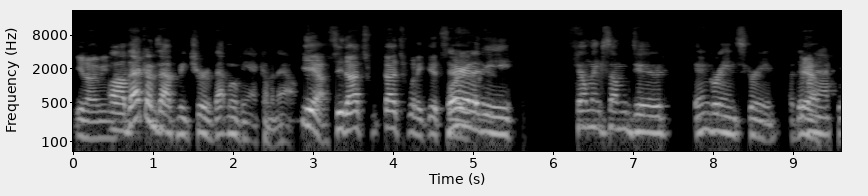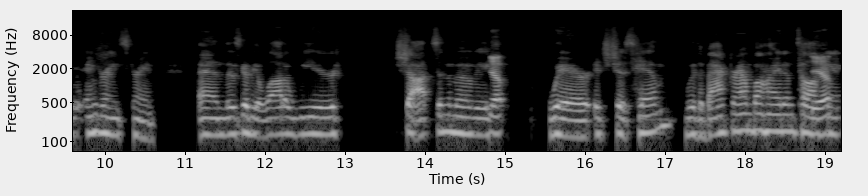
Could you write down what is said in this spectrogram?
You know, what I mean, uh, that comes out to be true. That movie ain't coming out. yeah. See, that's that's when it gets They're like, gonna be filming some dude in green screen, a different actor in green screen, and there's gonna be a lot of weird shots in the movie Yep. Where it's just him with a background behind him talking,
